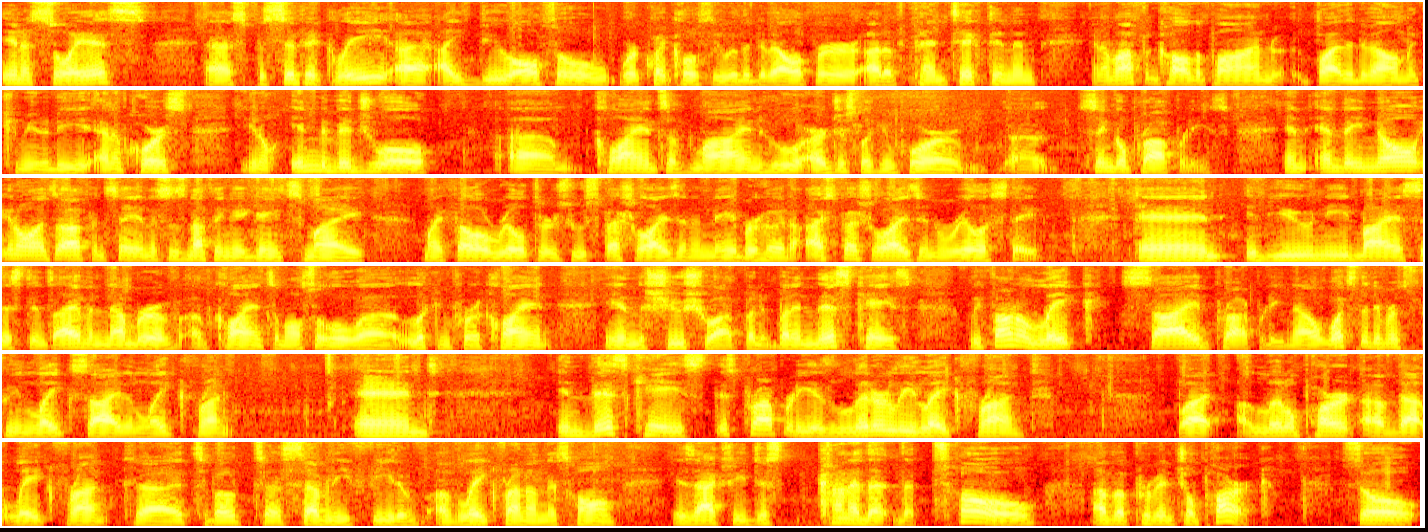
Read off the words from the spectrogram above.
in Osoyoos. Uh, specifically, uh, I do also work quite closely with a developer out of Penticton, and, and I'm often called upon by the development community, and of course, you know, individual um, clients of mine who are just looking for uh, single properties, and and they know, you know, as I often say, and this is nothing against my my fellow realtors who specialize in a neighborhood. I specialize in real estate. And if you need my assistance, I have a number of, of clients. I'm also uh, looking for a client in the Shuswap, but but in this case, we found a lakeside property. Now, what's the difference between lakeside and lakefront? And in this case, this property is literally lakefront, but a little part of that lakefront, uh, it's about uh, 70 feet of, of lakefront on this home, is actually just kind of the, the toe of a provincial park. So,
